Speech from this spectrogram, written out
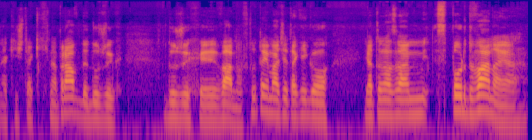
jakichś takich naprawdę dużych, dużych yy, vanów. Tutaj macie takiego, ja to nazywam sportvana,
